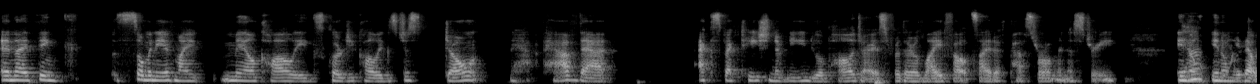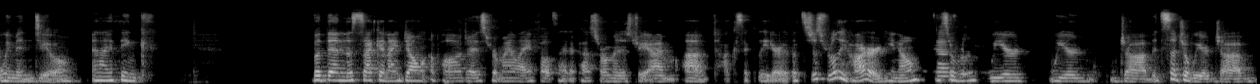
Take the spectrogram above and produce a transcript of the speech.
and I think so many of my male colleagues, clergy colleagues, just don't have, have that expectation of needing to apologize for their life outside of pastoral ministry in, yeah. a, in a way that women do. And I think, but then the second I don't apologize for my life outside of pastoral ministry, I'm a toxic leader. That's just really hard, you know? Yeah. It's a really weird, weird job. It's such a weird job.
